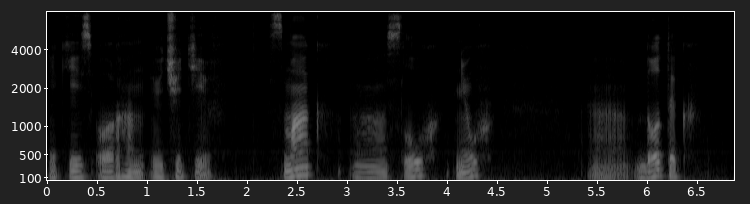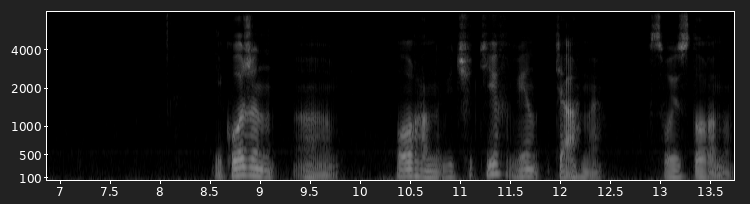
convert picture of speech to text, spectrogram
якийсь орган відчуттів: смак, слух, нюх, дотик. І кожен орган відчуттів він тягне в свою сторону.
